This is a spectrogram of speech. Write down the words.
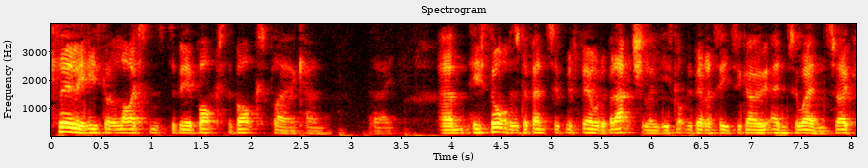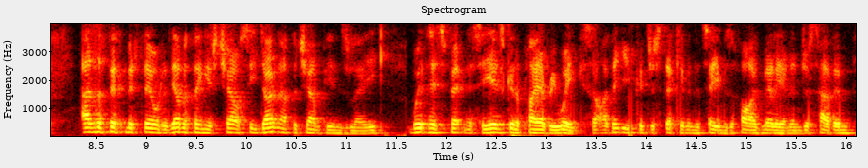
clearly, he's got a license to be a box-to-box player. Kante. Um, he's thought of as a defensive midfielder, but actually he's got the ability to go end to end. So, as a fifth midfielder, the other thing is Chelsea don't have the Champions League. With his fitness, he is going to play every week. So, I think you could just stick him in the team as a five million and just have him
